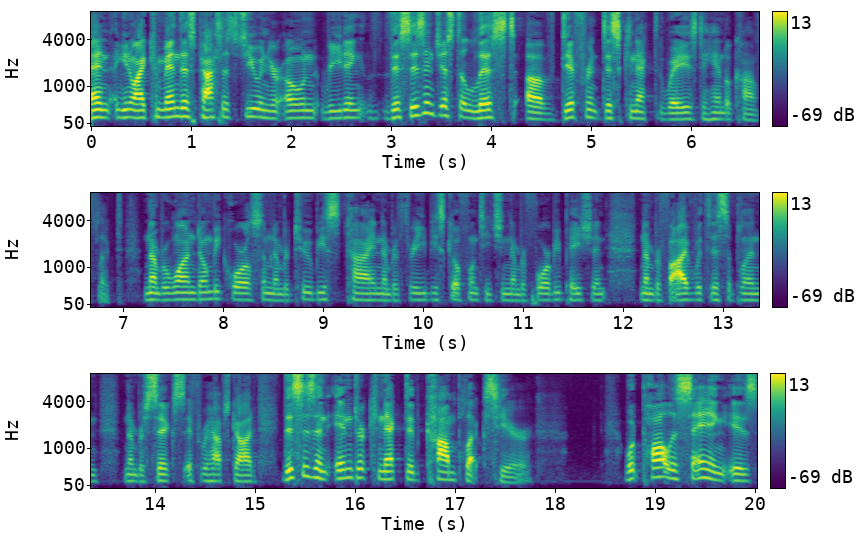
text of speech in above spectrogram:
And, you know, I commend this passage to you in your own reading. This isn't just a list of different disconnected ways to handle conflict. Number one, don't be quarrelsome. Number two, be kind. Number three, be skillful in teaching. Number four, be patient. Number five, with discipline. Number six, if perhaps God. This is an interconnected complex here. What Paul is saying is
